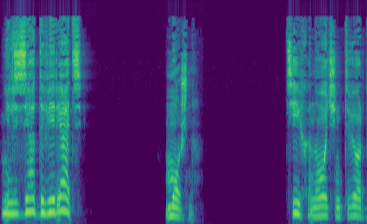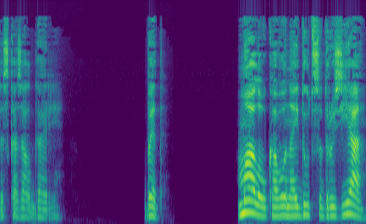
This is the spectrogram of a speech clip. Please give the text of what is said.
«Нельзя доверять». «Можно», — тихо, но очень твердо сказал Гарри. «Бет, мало у кого найдутся друзья,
